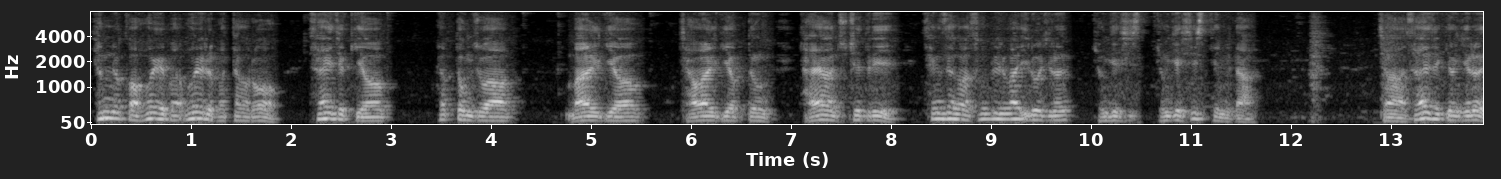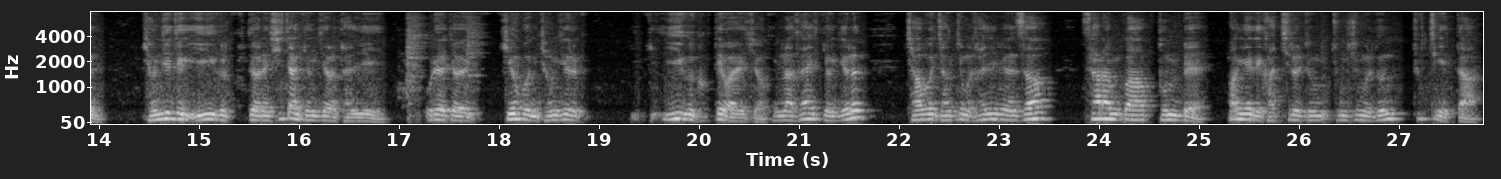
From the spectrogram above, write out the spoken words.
협력과 호혜, 호혜를 바탕으로 사회적 기업, 협동조합, 마을기업, 자활기업 등 다양한 주체들이 생산과 소비가 이루어지는 경제, 경제 시스템이다. 자, 사회적 경제는 경제적 이익을 극대화하는 시장 경제와 달리 우리가 저 기업은 경제를 이익을 극대화해야죠. 그러나 사회적 경제는 자본 장점을 살리면서 사람과 분배, 환경의 가치를 중, 중심을 둔 특징이 있다.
